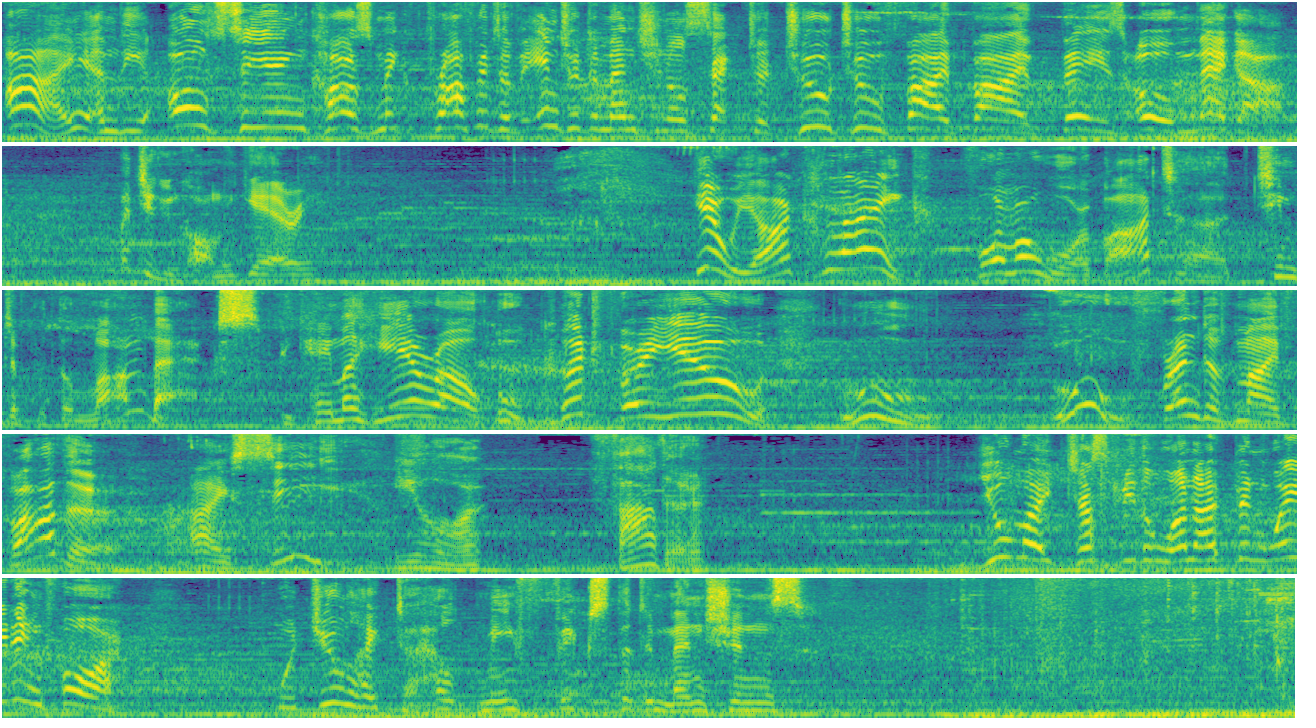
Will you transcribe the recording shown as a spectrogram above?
I am the all-seeing cosmic prophet of interdimensional sector 2255 phase Omega. But you can call me Gary. Here we are, Clank. Former warbot, uh, teamed up with the Lombax, became a hero. Ooh, good for you. Ooh, ooh, friend of my father. I see. Your father? You might just be the one I've been waiting for. Would you like to help me fix the dimensions?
